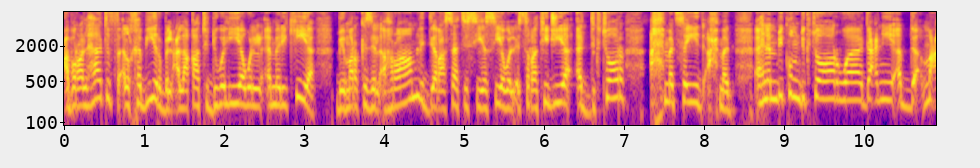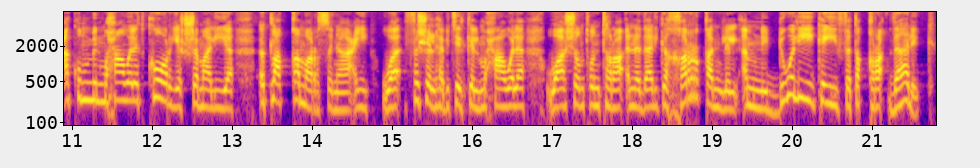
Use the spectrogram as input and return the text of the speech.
عبر الهاتف الخبير بالعلاقات الدولية والأمريكية بمركز الأهرام للدراسات السياسية والإستراتيجية الدكتور أحمد سيد أحمد. أهلا بكم دكتور ودعني أبدأ معكم من محاولة كوريا الشمالية. إطلاق قمر صناعي وفشلها بتلك المحاولة. واشنطن ترى أن ذلك خرقا للأمن الدولي. كيف تقرأ ذلك؟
